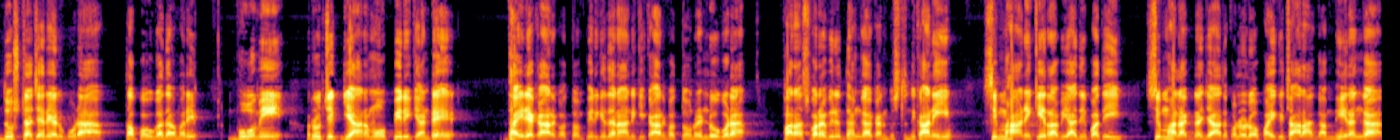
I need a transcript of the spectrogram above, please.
దుష్ట చర్యలు కూడా తప్పవు కదా మరి. భూమి రుచి జ్ఞానము పిరికి అంటే ధైర్యకారకత్వం పిరికిదనానికి కారకత్వం రెండూ కూడా పరస్పర విరుద్ధంగా కనిపిస్తుంది. కానీ సింహానికి రవి అధిపతి సింహలగ్న జాతకులలో పైకి చాలా గంభీరంగా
